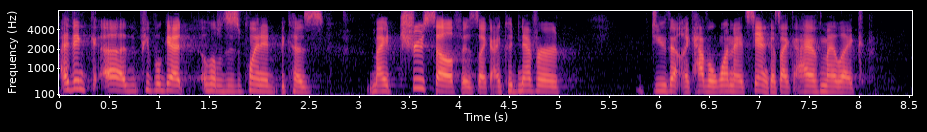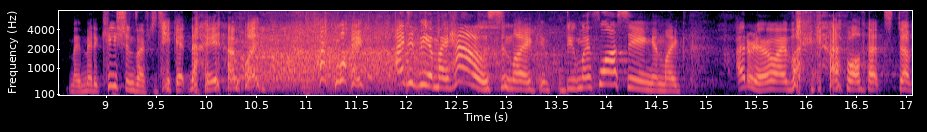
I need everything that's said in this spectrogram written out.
I think uh, people get a little disappointed because my true self is like I could never do that, like have a one night stand because like I have my like my medications I have to take at night. I'm like, I'm like I had to be at my house and like do my flossing and like I don't know. I like have all that stuff.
